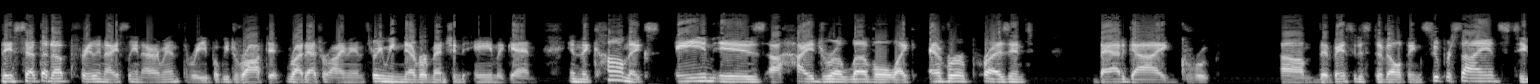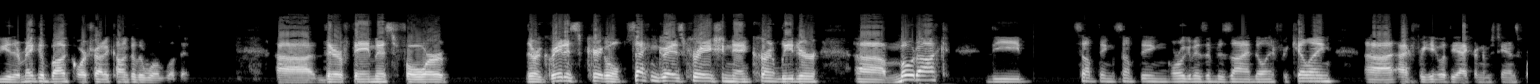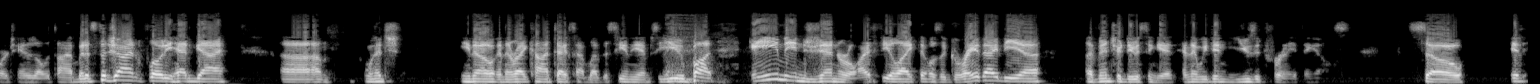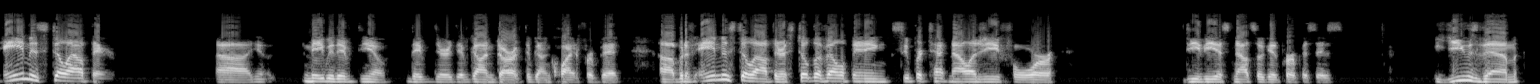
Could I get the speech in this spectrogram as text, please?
they set that up fairly nicely in Iron Man 3, but we dropped it right after Iron Man 3. We never mentioned AIM again. In the comics, AIM is a Hydra level, like ever present bad guy group. Um, they're basically just developing super science to either make a buck or try to conquer the world with it. Uh, they're famous for their greatest, cre- well, second greatest creation and current leader, uh, MODOK, the something something organism designed only for killing. Uh, I forget what the acronym stands for; it changes all the time. But it's the giant floaty head guy, um, which you know, in the right context, I'd love to see in the MCU. but AIM in general, I feel like that was a great idea of introducing it, and then we didn't use it for anything else. So if AIM is still out there, uh, you know, maybe they've you know they've they're, they've gone dark, they've gone quiet for a bit. Uh, but if AIM is still out there, still developing super technology for devious, not so good purposes, use them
